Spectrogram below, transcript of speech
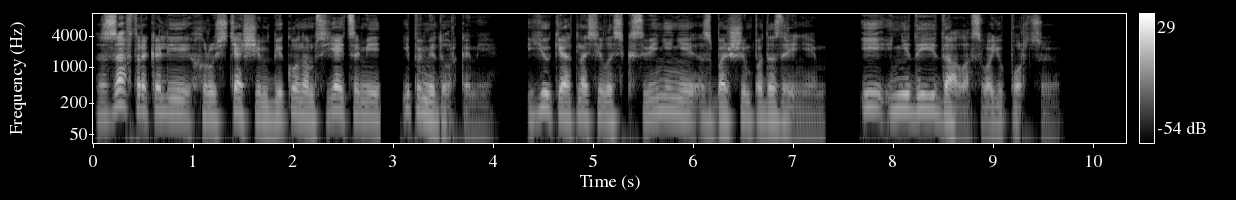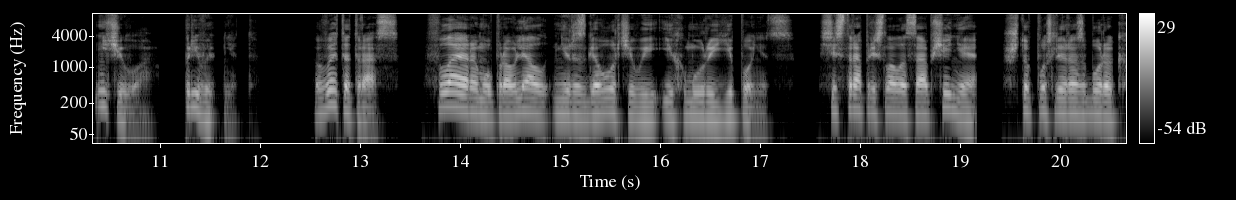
Завтракали хрустящим беконом с яйцами и помидорками. Юки относилась к свинине с большим подозрением и не доедала свою порцию. Ничего, привыкнет. В этот раз флайером управлял неразговорчивый и хмурый японец. Сестра прислала сообщение, что после разборок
